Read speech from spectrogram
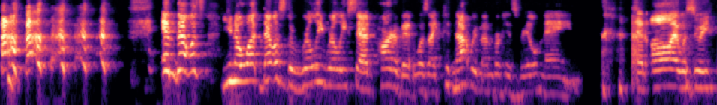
and that was you know what that was the really really sad part of it was i could not remember his real name and all i was doing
